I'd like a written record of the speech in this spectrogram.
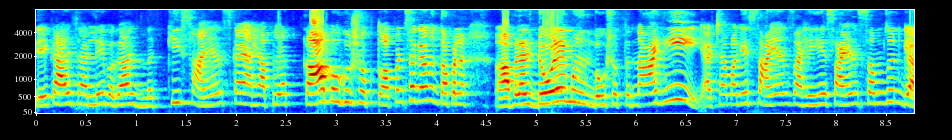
ते काय चाललंय बघा नक्की सायन्स काय आहे आपल्याला का बघू शकतो? आपण सगळं म्हणतो आपल्याला आपल्याला डोळे म्हणून बघू शकतो. नाही याच्यामागे सायन्स आहे हे सायन्स समजून घ्या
